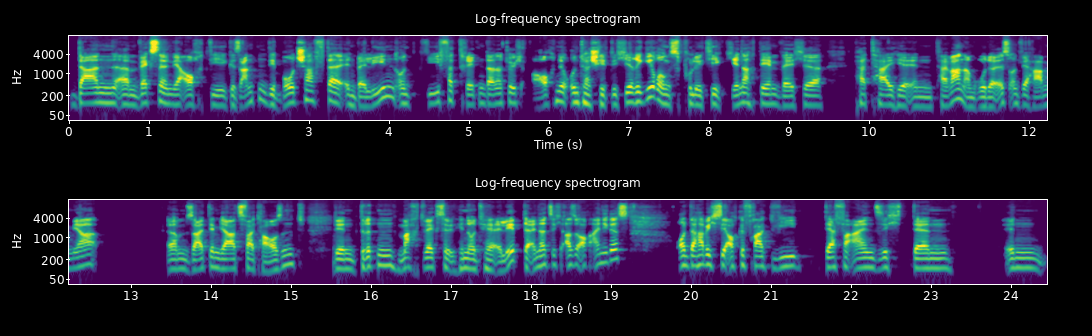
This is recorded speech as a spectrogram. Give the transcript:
dann ähm, wechseln ja auch die Gesandten, die Botschafter in Berlin und die vertreten da natürlich auch eine unterschiedliche Regierungspolitik, je nachdem, welche Partei hier in Taiwan am Ruder ist. Und wir haben ja ähm, seit dem Jahr 2000 den dritten Machtwechsel hin und her erlebt. Da ändert sich also auch einiges. Und da habe ich sie auch gefragt, wie der Verein sich denn in,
